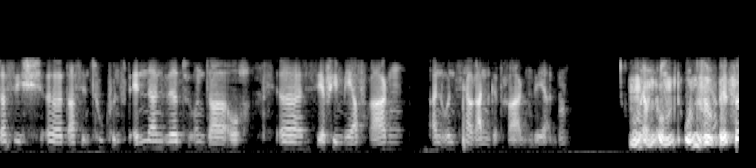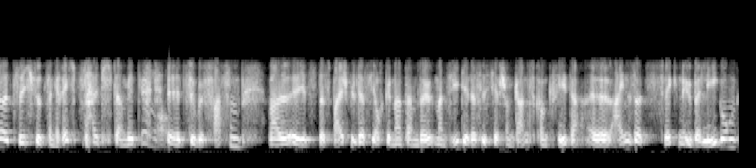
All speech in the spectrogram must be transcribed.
dass sich äh, das in Zukunft ändern wird und da auch äh, sehr viel mehr Fragen an uns herangetragen werden. Und um, umso ja. besser, sich sozusagen rechtzeitig damit genau. äh, zu befassen, weil äh, jetzt das Beispiel, das Sie auch genannt haben, da, man sieht ja, das ist ja schon ganz konkreter äh, Einsatzzweck, eine Überlegung,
